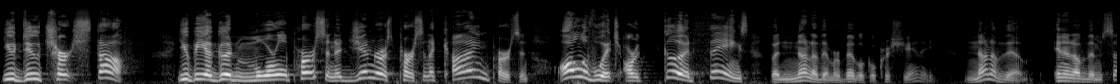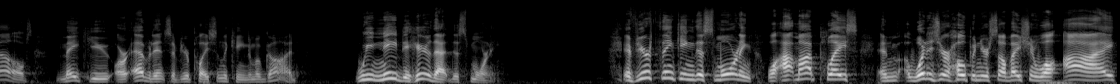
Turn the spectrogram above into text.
You do church stuff. You be a good moral person, a generous person, a kind person, all of which are good things, but none of them are biblical Christianity. None of them, in and of themselves, make you or evidence of your place in the kingdom of God. We need to hear that this morning. If you're thinking this morning, well, at my place, and what is your hope in your salvation? Well, I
